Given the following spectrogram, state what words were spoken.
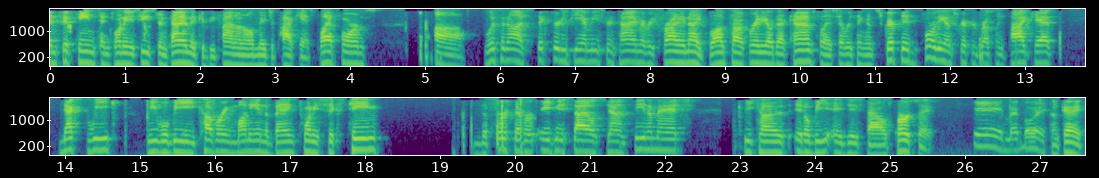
10:15, 10:20 Eastern Time. They could be found on all major podcast platforms. Uh, listen to us, 6.30 p.m. Eastern Time every Friday night, blogtalkradio.com slash everything unscripted for the Unscripted Wrestling Podcast. Next week, we will be covering Money in the Bank 2016 the first ever AJ Styles John Cena match because it'll be AJ Styles' birthday. Yay, my boy. Okay.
